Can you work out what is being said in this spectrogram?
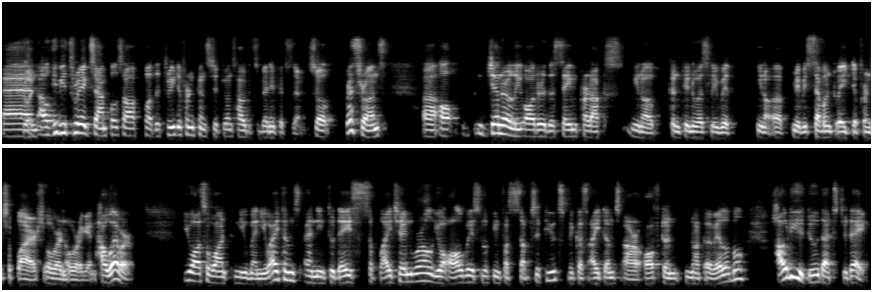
And. I'll give you three examples of for the three different constituents how this benefits them. So restaurants, uh, generally order the same products, you know, continuously with, you know, uh, maybe seven to eight different suppliers over and over again. However, you also want new menu items. And in today's supply chain world, you're always looking for substitutes because items are often not available. How do you do that today?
